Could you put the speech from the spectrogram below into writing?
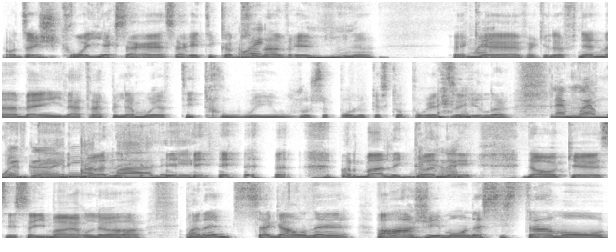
on dirait que j'y croyais que ça, aurait- ça aurait été comme ça dans la vraie vie. Mm-hmm. Là. Fait que, Ouais. euh, fait que là, finalement, ben, il a attrapé la moitié trouée, ou je sais pas là, qu'est-ce qu'on pourrait dire. Là. La La moitié gonnée. par balle. Par balle et gonné. Donc, euh, c'est ça, il meurt là. Pendant une petite seconde, hein, ah, j'ai mon assistant, mon,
